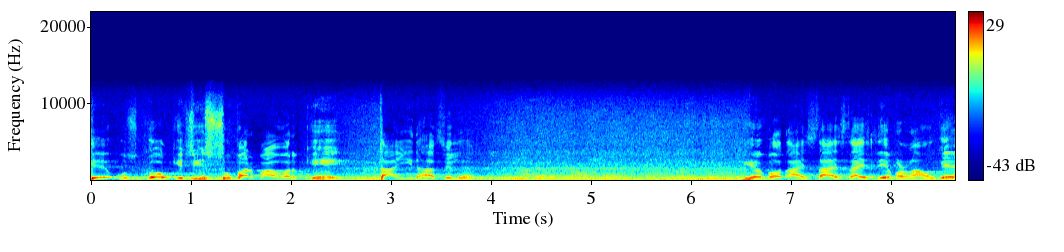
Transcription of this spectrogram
کہ اس کو کسی سپر پاور کی تائید حاصل ہے۔ یہ میں بہت آہستہ آہستہ اس لیے پڑھ رہا ہوں کہ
